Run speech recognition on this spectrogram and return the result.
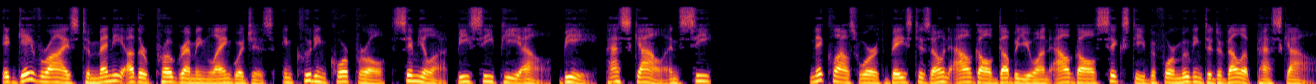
It gave rise to many other programming languages, including CORAL, Simula, BCPL, B, Pascal and C. Niklaus Wirth based his own ALGOL W on ALGOL 60 before moving to develop Pascal.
